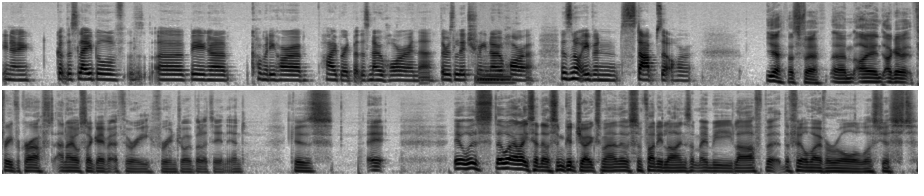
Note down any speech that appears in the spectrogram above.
you know got this label of uh, being a comedy horror hybrid, but there's no horror in there. There is literally no horror. There's not even stabs at horror. Yeah, that's fair. Um, I I gave it three for craft, and I also gave it a three for enjoyability in the end, because it it was there were like you said there were some good jokes, man. There were some funny lines that made me laugh, but the film overall was just,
